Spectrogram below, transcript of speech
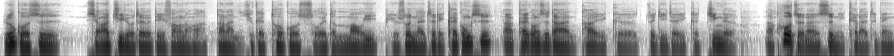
如果是想要居留这个地方的话，当然你就可以透过所谓的贸易，比如说你来这里开公司，那开公司当然它有一个最低的一个金额，那或者呢是你可以来这边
